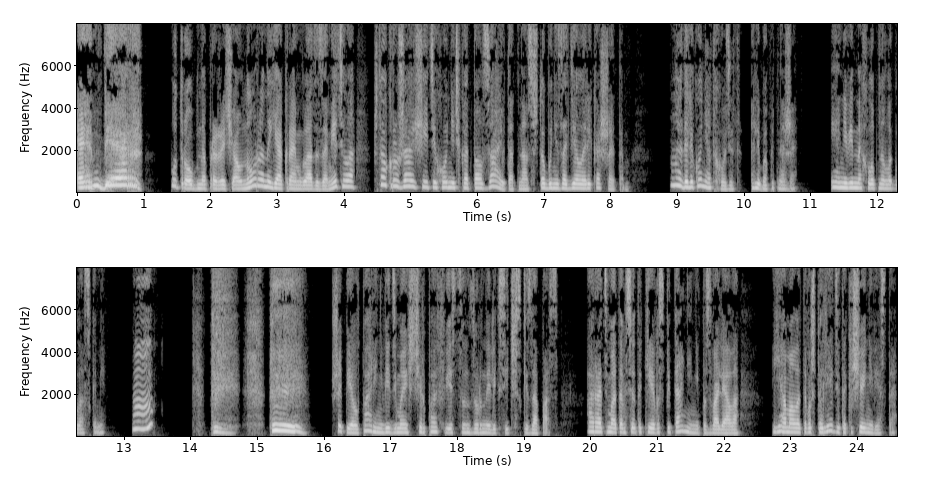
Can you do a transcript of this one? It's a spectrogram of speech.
«Эмбер!» — утробно прорычал Норан, и я краем глаза заметила, что окружающие тихонечко отползают от нас, чтобы не задело рикошетом. Ну и далеко не отходят, любопытно же. Я невинно хлопнула глазками. «М? «Ты! Ты!» — шипел парень, видимо, исчерпав весь цензурный лексический запас. Орать матом все таки воспитание не позволяло. Я мало того, что леди, так еще и невеста.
